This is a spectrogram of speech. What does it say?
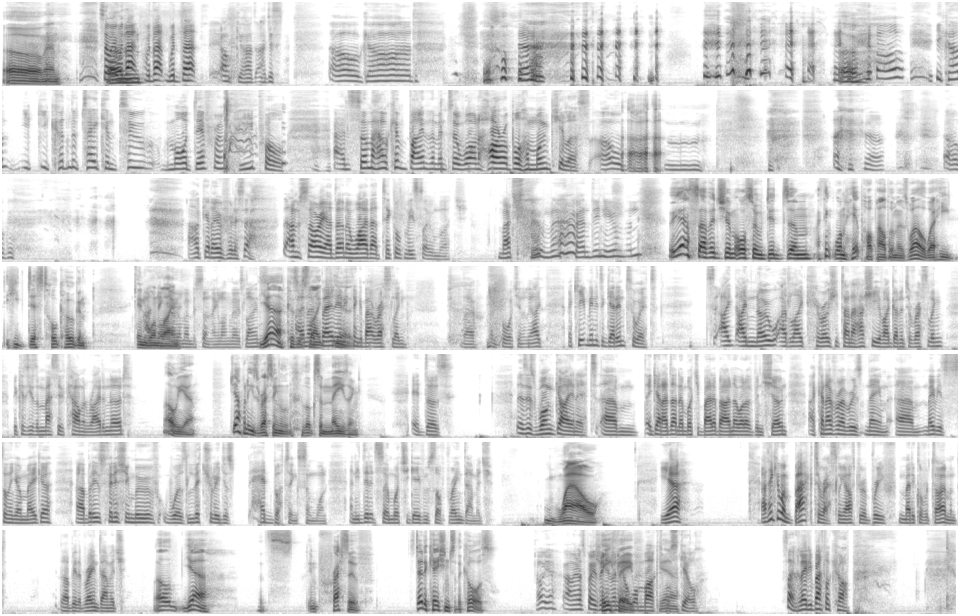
oh man. So uh, with Um, that, with that, with that oh god, I just. Oh god. oh, you can't. You, you couldn't have taken two more different people and somehow combined them into one horrible homunculus. Oh. mm. Oh. I'll get over this. I'm sorry, I don't know why that tickled me so much. Macho Man Randy Newman. Yeah, Savage um, also did, um, I think, one hip hop album as well, where he he dissed Hulk Hogan in I one line. I remember something along those lines. Yeah, because it's like I know like barely you know- anything about wrestling, though. Unfortunately, I I keep meaning to get into it. I I know I'd like Hiroshi Tanahashi if I got into wrestling because he's a massive Kamen Rider nerd. Oh yeah, Japanese wrestling looks amazing. It does. There's this one guy in it. Um, again, I don't know much about it, but I know what I've been shown. I can never remember his name. Um, maybe it's something Omega. Uh, but his finishing move was literally just headbutting someone, and he did it so much he gave himself brain damage. Wow. Yeah. I think he went back to wrestling after a brief medical retirement. That'll be the brain damage. Well, yeah, that's impressive. It's dedication to the cause. Oh yeah. I mean, I suppose he's only got one marketable yeah. skill. So, Lady Battle Cop.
